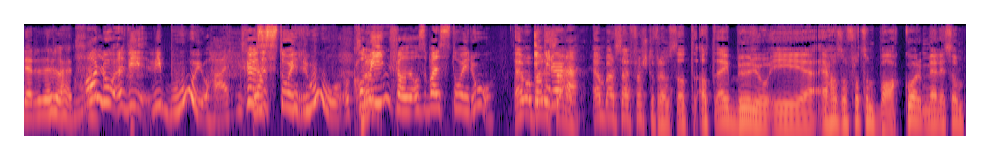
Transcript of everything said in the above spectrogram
dere dere i leiligheten? Hallo, vi, vi bor jo her. Vi skal jo Ja. stå i ro. Komme Men- inn fra og så bare stå i ro. Jeg må, bare Ikke rør deg. jeg må bare si først og fremst at, at jeg bor jo i Jeg har sånn flott sånn bakgård med liksom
